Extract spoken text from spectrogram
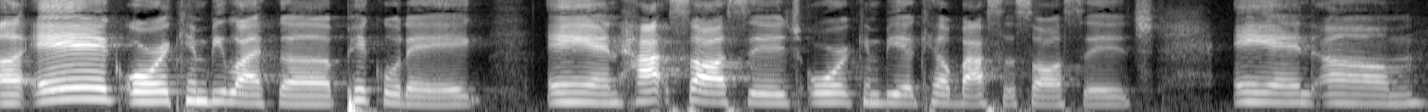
a egg, or it can be like a pickled egg, and hot sausage, or it can be a kielbasa sausage, and um.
